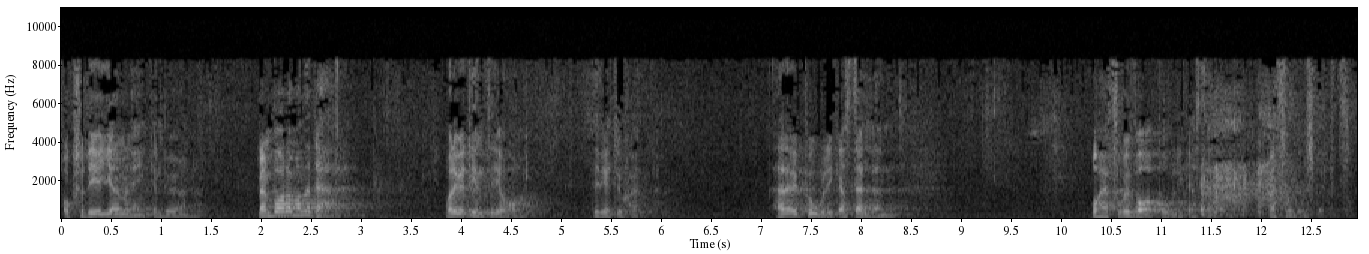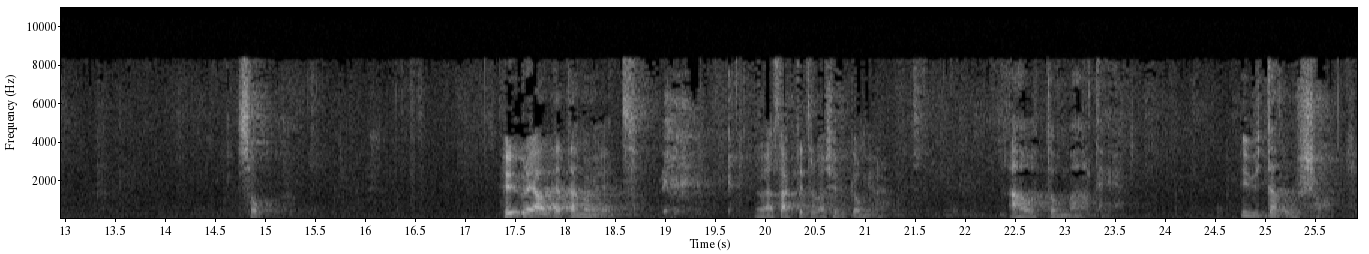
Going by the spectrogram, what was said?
Också det genom en enkel bön. Men bara man är där. Och det vet inte jag, det vet du själv. Här är vi på olika ställen. Och här får vi vara på olika ställen med full respekt. Så. Hur är allt detta möjligt? Nu har jag sagt det, tror jag, 20 gånger. Automate. Utan orsak.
